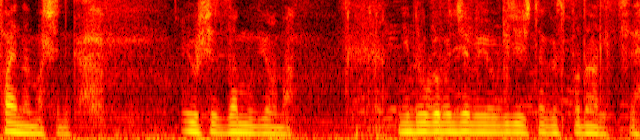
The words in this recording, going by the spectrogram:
Fajna maszynka. Już jest zamówiona. Niedługo będziemy ją widzieć na gospodarstwie.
